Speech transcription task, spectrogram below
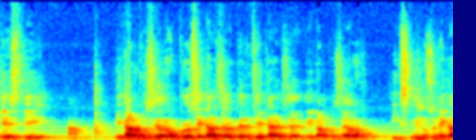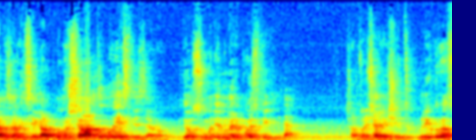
chestie Ah, egal cu 0, un produs egal 0 pe fiecare ze- egal cu 0, x minus 1 egal 0, x egal cu 1 și cealaltă nu este 0. E o sumă de numere pozitive. da. Și atunci a ieșit riguros.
